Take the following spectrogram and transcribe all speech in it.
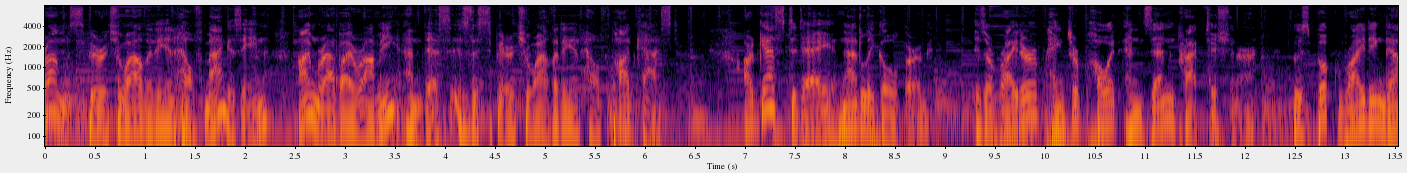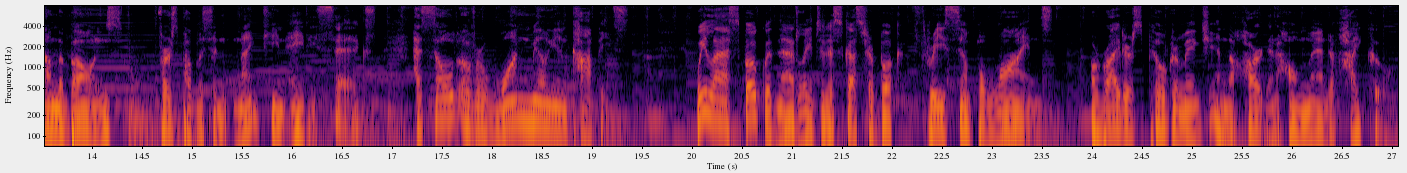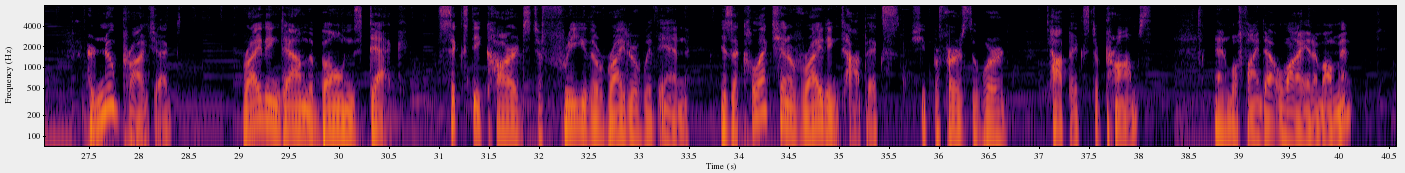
From Spirituality and Health magazine, I'm Rabbi Rami, and this is the Spirituality and Health podcast. Our guest today, Natalie Goldberg, is a writer, painter, poet, and Zen practitioner whose book, Writing Down the Bones, first published in 1986, has sold over 1 million copies. We last spoke with Natalie to discuss her book, Three Simple Lines A Writer's Pilgrimage in the Heart and Homeland of Haiku. Her new project, Writing Down the Bones deck, 60 cards to free the writer within, is a collection of writing topics. She prefers the word topics to prompts, and we'll find out why in a moment.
